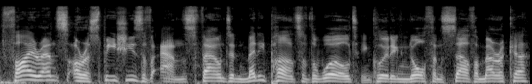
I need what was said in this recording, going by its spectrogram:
Fire ants are a species of ants found in many parts of the world, including North and South America,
